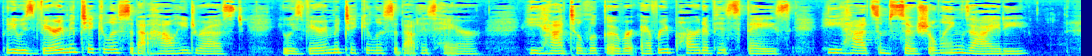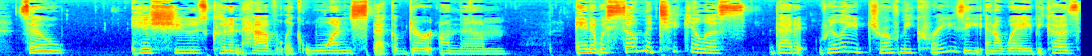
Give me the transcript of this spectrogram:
But he was very meticulous about how he dressed. He was very meticulous about his hair. He had to look over every part of his face. He had some social anxiety. So his shoes couldn't have like one speck of dirt on them. And it was so meticulous that it really drove me crazy in a way because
